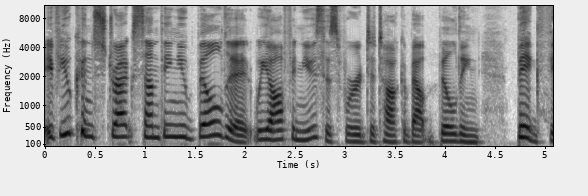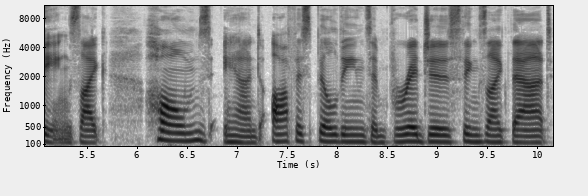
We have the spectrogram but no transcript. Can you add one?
If you construct something, you build it. We often use this word to talk about building big things like homes and office buildings and bridges, things like that.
